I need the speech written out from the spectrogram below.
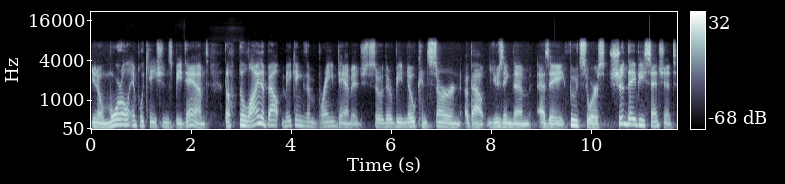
you know moral implications be damned the the line about making them brain damaged so there'd be no concern about using them as a food source should they be sentient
